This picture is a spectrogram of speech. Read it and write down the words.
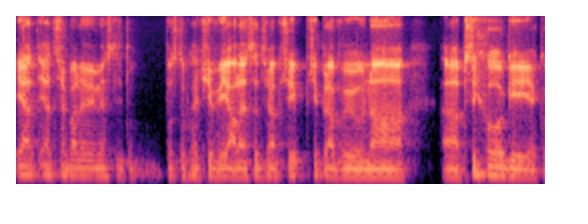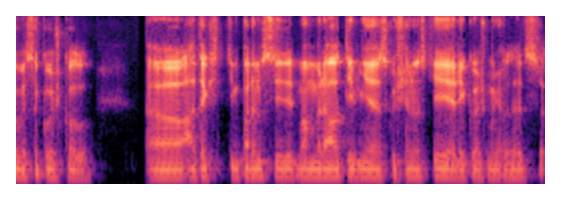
já, já třeba nevím, jestli to posluchači ví, ale já se třeba při, připravuju na uh, psychologii jako vysokou školu. Uh, a tak tím pádem si mám relativně zkušenosti, jelikož můj otec uh,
